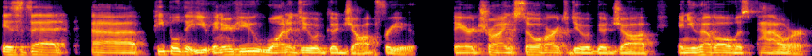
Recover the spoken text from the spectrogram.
is that uh, people that you interview want to do a good job for you. They're trying so hard to do a good job and you have all this power.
